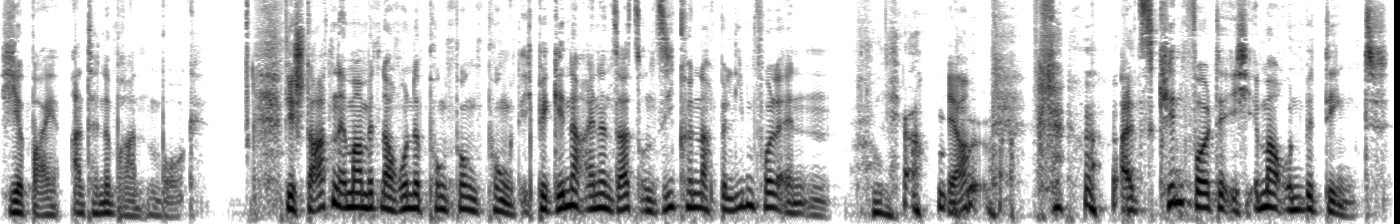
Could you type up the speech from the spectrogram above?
hier bei Antenne Brandenburg. Wir starten immer mit einer Runde Punkt, Punkt, Punkt. Ich beginne einen Satz und Sie können nach Belieben vollenden. Ja. Ja? Als Kind wollte ich immer unbedingt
